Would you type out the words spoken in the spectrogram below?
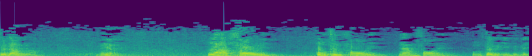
Từ đâu vô miệng. La phổi, ung thư phổi, nám phổi, cũng từ cái gì quý vị.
